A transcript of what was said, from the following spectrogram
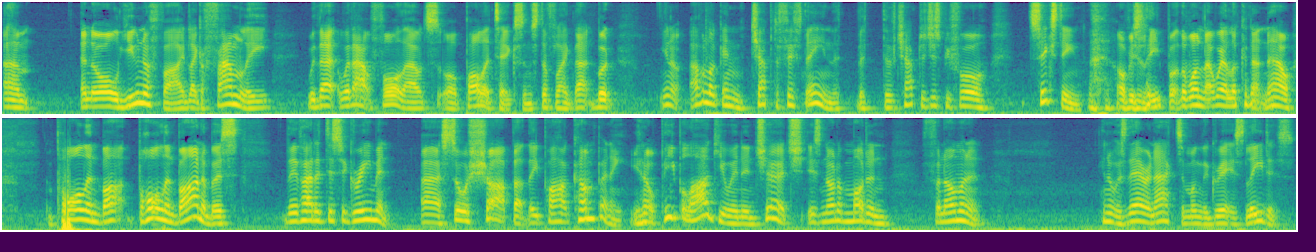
um, and all unified, like a family without without fallouts or politics and stuff like that. But you know, have a look in chapter fifteen, the the, the chapter just before sixteen, obviously, but the one that we're looking at now. Paul and Bar- Paul and Barnabas, they've had a disagreement uh, so sharp that they part company. You know, people arguing in church is not a modern phenomenon. You know, it was there in Acts among the greatest leaders.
